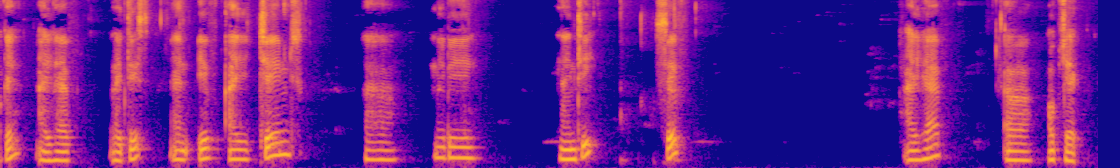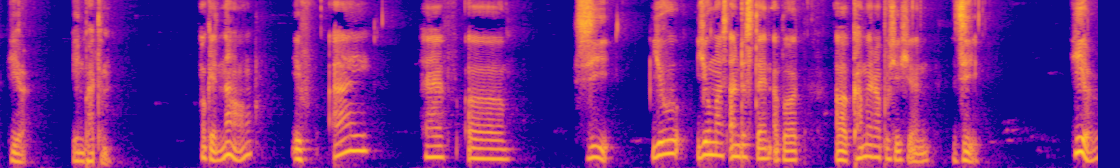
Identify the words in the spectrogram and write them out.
Okay I have like this and if I change uh, maybe 90 save I have a object here in bottom. Okay now if I have a Z you you must understand about a camera position Z. Here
